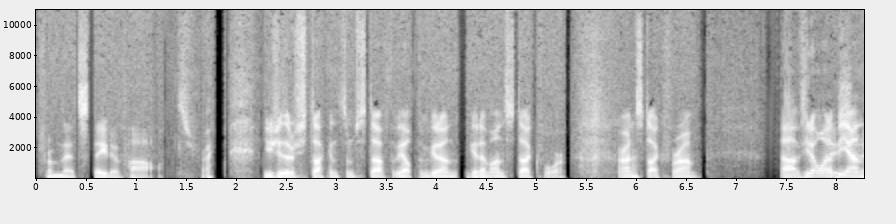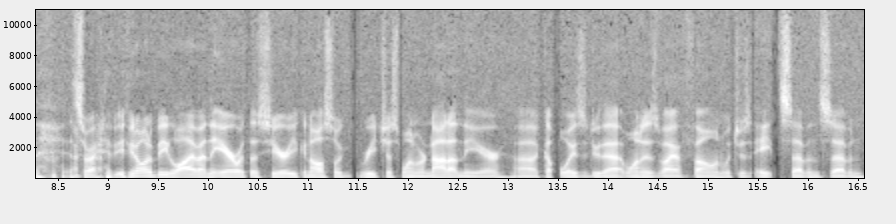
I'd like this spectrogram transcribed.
from that state of how. That's right. Usually they're stuck in some stuff that we help them get on get them unstuck for or unstuck from. Uh, if you don't want to be on, that's right. If, if you don't want to be live on the air with us here, you can also reach us when we're not on the air. Uh, a couple ways to do that. One is via phone, which is 877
